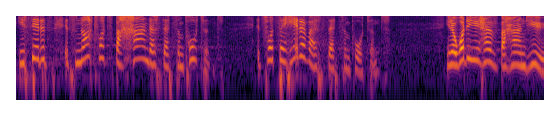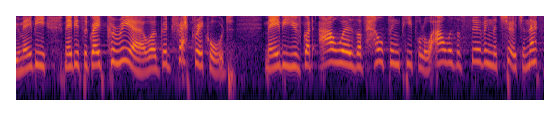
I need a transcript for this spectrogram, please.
He said it's, it's not what's behind us that's important, it's what's ahead of us that's important. You know, what do you have behind you? Maybe, maybe it's a great career or a good track record. Maybe you've got hours of helping people or hours of serving the church, and that's,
